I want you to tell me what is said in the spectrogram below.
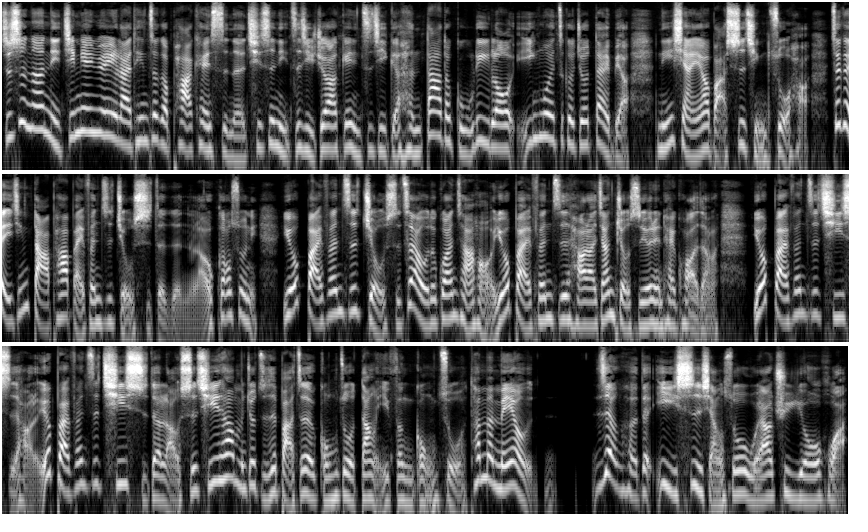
只是呢，你今天愿意来听这个 podcast 呢，其实你自己就要给你自己一个很大的鼓励喽，因为这个就代表你想要把事情做好。这个已经打趴百分之九十的人了，我告诉你，有百分之九十，在我的观察哈，有百分。分之好了，讲九十有点太夸张了。有百分之七十好了，有百分之七十的老师，其实他们就只是把这个工作当一份工作，他们没有。任何的意识想说我要去优化，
